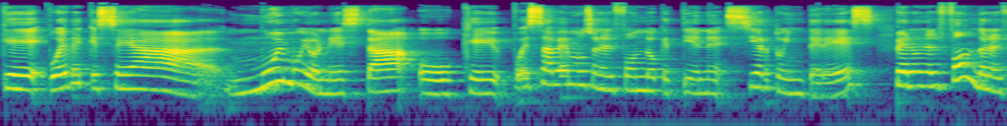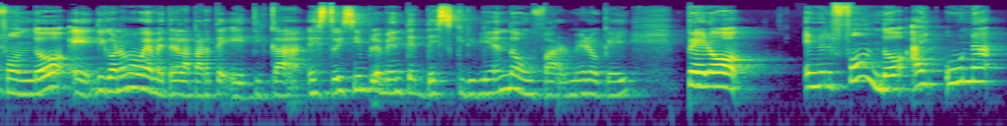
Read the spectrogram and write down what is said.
que puede que sea muy muy honesta o que pues sabemos en el fondo que tiene cierto interés, pero en el fondo, en el fondo, eh, digo, no me voy a meter a la parte ética, estoy simplemente describiendo a un farmer, ¿ok? Pero en el fondo hay una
